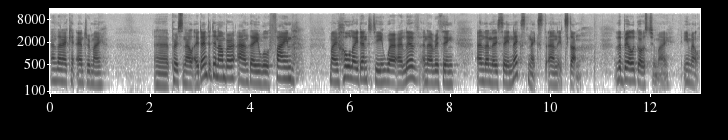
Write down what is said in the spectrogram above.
and then I can enter my uh, personal identity number and they will find my whole identity, where I live and everything, and then they say next, next, and it's done. The bill goes to my email.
